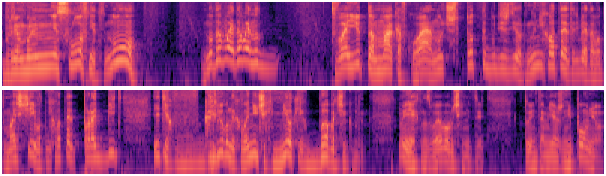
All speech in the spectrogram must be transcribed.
Блин, блин, мне слов нет. Ну! Ну давай, давай, ну... Твою-то маковку, а? Ну что ты будешь делать? Ну не хватает, ребята, вот мощей, вот не хватает пробить этих гребаных, вонючих, мелких бабочек, блин. Ну я их называю бабочками. Кто они там, я уже не помню.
